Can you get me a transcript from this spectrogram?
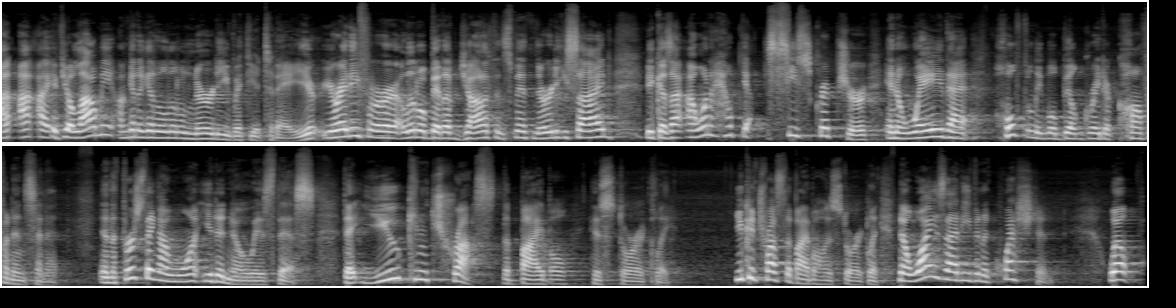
I, I, if you allow me, I'm going to get a little nerdy with you today. You, you ready for a little bit of Jonathan Smith nerdy side? Because I, I want to help you see Scripture in a way that hopefully will build greater confidence in it. And the first thing I want you to know is this that you can trust the Bible historically. You can trust the Bible historically. Now, why is that even a question? Well,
